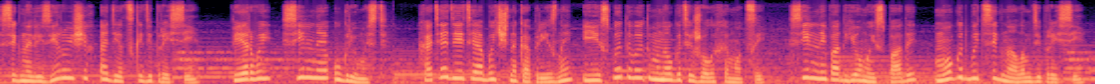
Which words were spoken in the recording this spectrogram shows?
сигнализирующих о детской депрессии. Первый – сильная угрюмость. Хотя дети обычно капризны и испытывают много тяжелых эмоций, сильные подъемы и спады могут быть сигналом депрессии.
